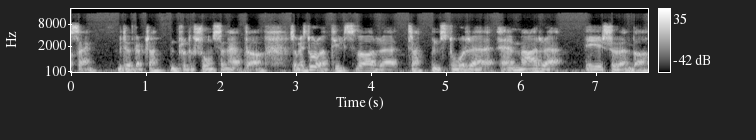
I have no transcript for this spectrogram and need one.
Basseng. Det betyr at vi har 13 produksjonsenheter, som i stor grad tilsvarer 13 store eh, merder i sjøen. da.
